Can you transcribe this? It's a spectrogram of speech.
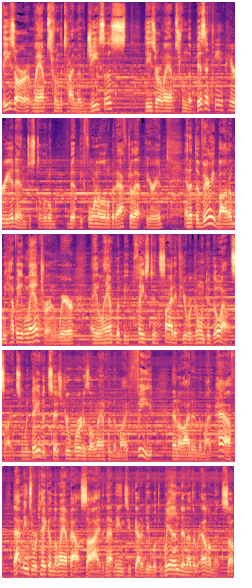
these are lamps from the time of Jesus. These are lamps from the Byzantine period and just a little bit before and a little bit after that period. And at the very bottom, we have a lantern where a lamp would be placed inside if you were going to go outside. So when David says, Your word is a lamp unto my feet and a light unto my path, that means we're taking the lamp outside. And that means you've got to deal with wind and other elements. So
